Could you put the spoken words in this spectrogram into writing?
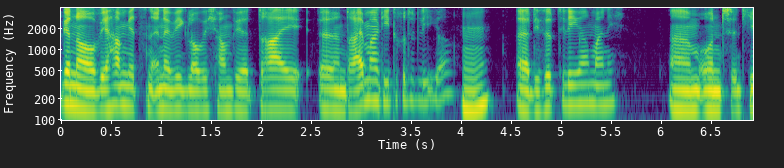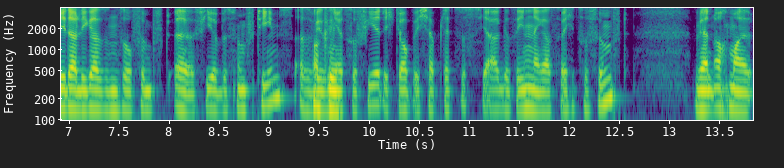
Genau, wir haben jetzt in NRW, glaube ich, haben wir drei, äh, dreimal die dritte Liga. Mhm. Äh, die siebte Liga, meine ich. Ähm, und in jeder Liga sind so fünf, äh, vier bis fünf Teams. Also wir okay. sind jetzt zu viert. Ich glaube, ich habe letztes Jahr gesehen, da gab es welche zu fünft. Wir hatten auch mal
